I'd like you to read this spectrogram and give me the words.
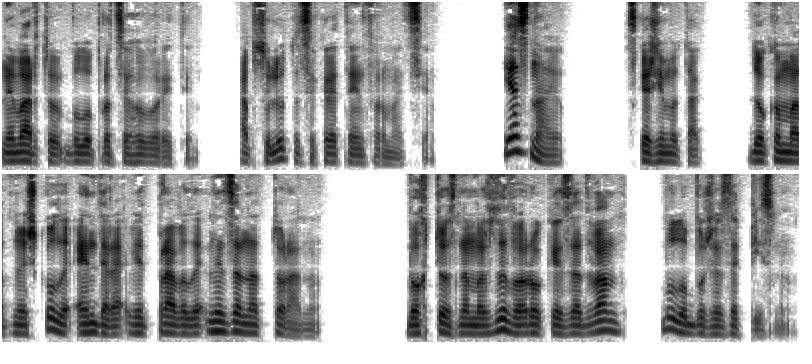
Не варто було про це говорити. Абсолютно секретна інформація. Я знаю. Скажімо так, до командної школи Ендера відправили не занадто рано. Бо хто зна, можливо, роки за два було б уже запізно.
